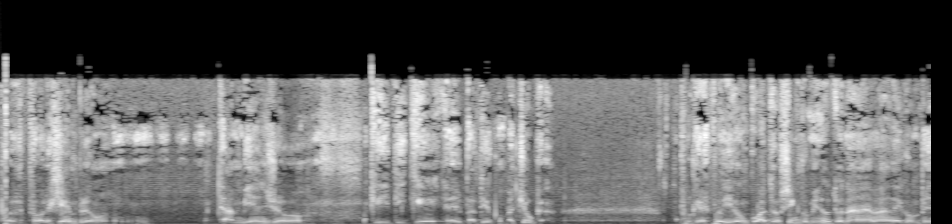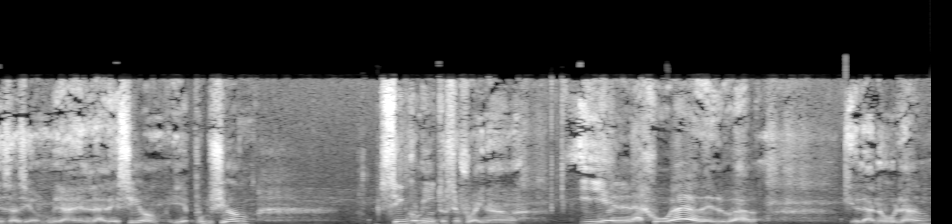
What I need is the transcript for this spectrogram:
Por, por ejemplo, también yo critiqué el partido con Pachuca. porque después dieron cuatro o cinco minutos nada más de compensación. Mira, en la lesión y expulsión, cinco minutos se fue ahí nada más. Y en la jugada del bar, que la anulan,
